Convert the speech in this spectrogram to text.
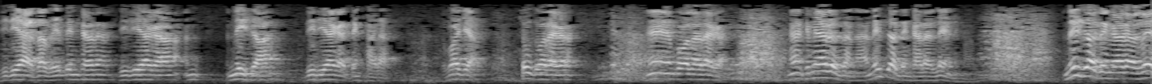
ဒီတရားသဗ္ဗေသင်္ခါရဒီတရားကအနိစ္စဒီတရားကသင်္ခါရသဘောကျချုပ်သွားတာကအင်းပေါ်လာတာကဟမ်ခင်ဗျားတို့သံဃာအနိစ္စသင်္ခါရလဲနေမှာ အနိစ္စသင်္ခါရလဲ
